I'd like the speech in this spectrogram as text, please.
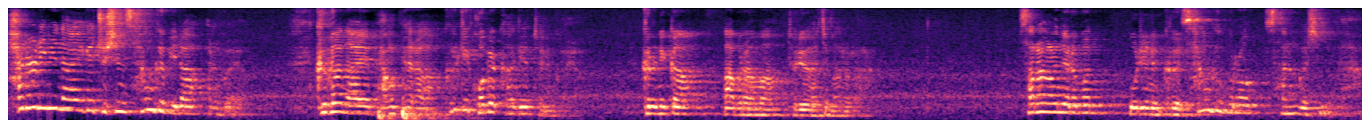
하나님이 나에게 주신 상급이라 하는 거예요. 그가 나의 방패라 그렇게 고백하게 되는 거예요. 그러니까 아브라함아 두려워하지 말아라. 사랑하는 여러분, 우리는 그 상급으로 사는 것입니다.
